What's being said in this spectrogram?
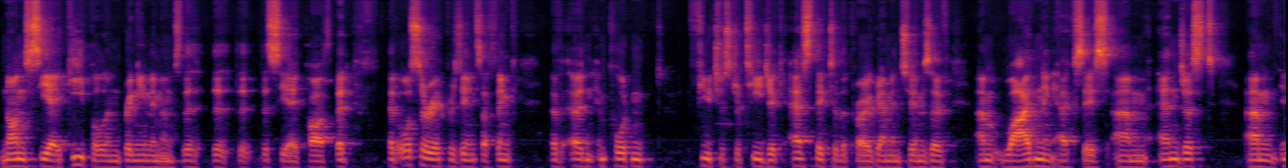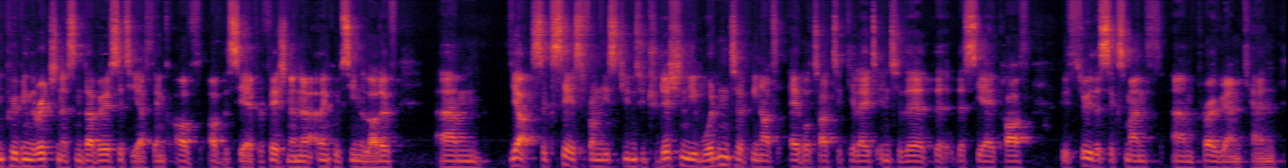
non-CA people and bringing them into the, the, the, the CA path, but it also represents, I think, a, an important future strategic aspect of the program in terms of um, widening access um, and just um, improving the richness and diversity, I think, of, of the CA profession. And I think we've seen a lot of um, yeah, success from these students who traditionally wouldn't have been able to articulate into the, the, the CA path, who through the six month um, program can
